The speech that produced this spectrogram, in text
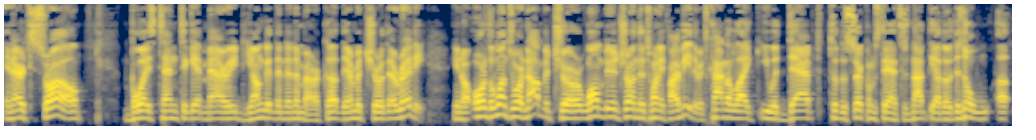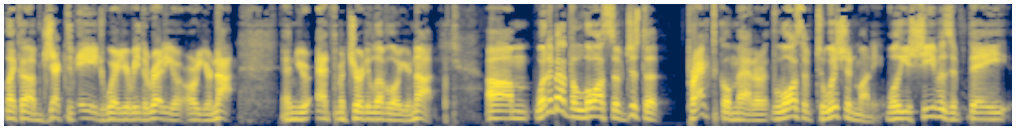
in Eretz Yisrael, boys tend to get married younger than in America. They're mature, they're ready. You know, or the ones who are not mature won't be mature when they're 25 either. It's kind of like you adapt to the circumstances, not the other. There's no uh, like an objective age where you're either ready or, or, you're not, and you're at the maturity level or you're not. Um, what about the loss of just a practical matter, the loss of tuition money? Well, yeshivas, if they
